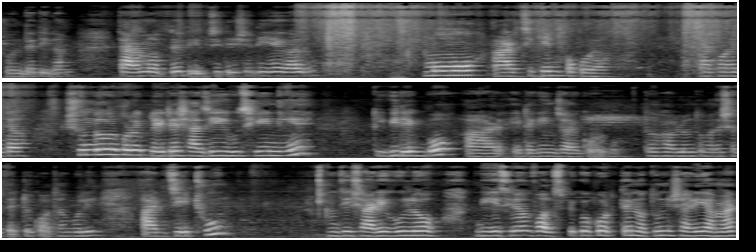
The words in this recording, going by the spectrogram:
সন্ধে দিলাম। তার মধ্যে দেবজিৎ এসে দিয়ে গেল মোমো আর চিকেন পকোড়া। এখন এটা সুন্দর করে প্লেটে সাজিয়ে গুছিয়ে নিয়ে টিভি দেখব আর এটাকে এনজয় করব। তো ভাবলাম তোমাদের সাথে একটু কথা বলি। আর জেঠু যে শাড়িগুলো দিয়েছিলাম ফলস পিকো করতে, নতুন শাড়ি আমার।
